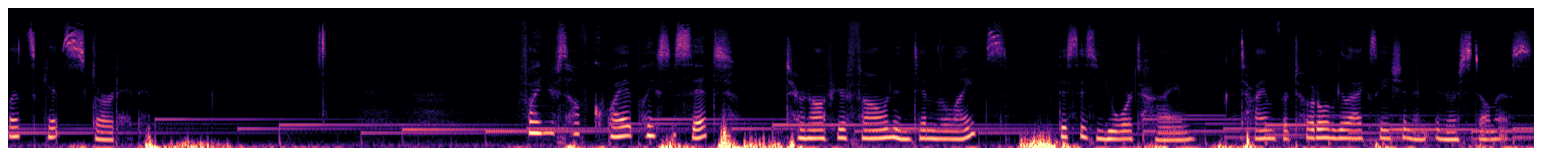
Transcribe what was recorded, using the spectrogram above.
Let's get started. Find yourself a quiet place to sit. Turn off your phone and dim the lights. This is your time, a time for total relaxation and inner stillness.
